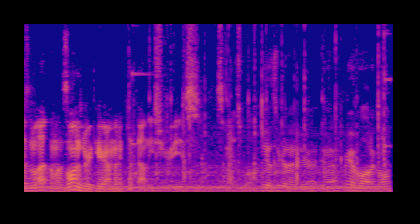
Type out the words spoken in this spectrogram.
as, as long as we're here, I'm gonna cut down these trees. This might as well. Yeah, that's a good idea. Yeah, we have a lot of gold.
